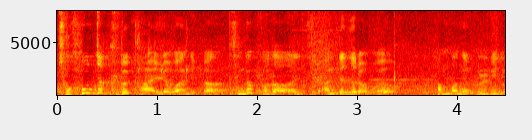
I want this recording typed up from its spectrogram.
저 혼자 그걸 다 하려고 하니까 생각보다 이제 안 되더라고요. 한 번에 물리니까.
